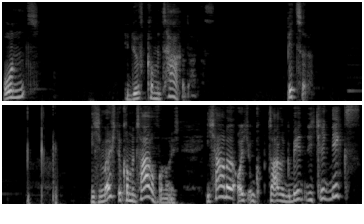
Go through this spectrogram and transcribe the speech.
Und ihr dürft Kommentare da lassen. Bitte. Ich möchte Kommentare von euch. Ich habe euch um Kommentare gebeten, ich krieg nix.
